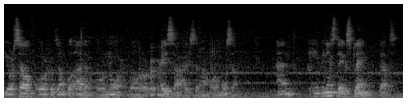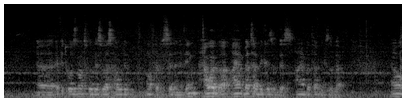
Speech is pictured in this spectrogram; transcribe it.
yourself or, for example, Adam or Nuh or Isa or Musa? And he begins to explain that uh, if it was not for this verse, I would not have said anything. However, I am better because of this. I am better because of that. Now,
